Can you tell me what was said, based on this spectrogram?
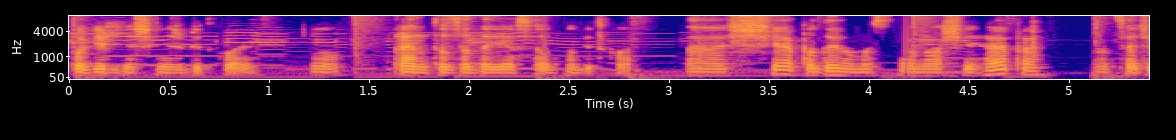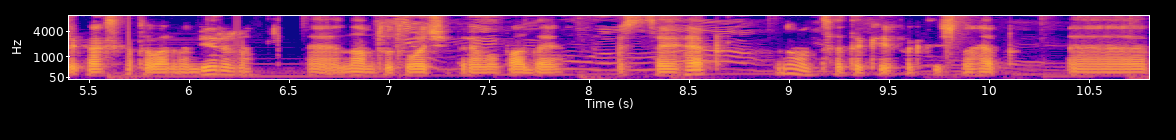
повільніше, ніж біткоін. Ну, рента задає все одно біткоін. Е, ще подивимось на наші гепи. Це Чикагська товарна біржа. Е, нам тут в очі прямо падає ось цей геп. Ну, це такий фактично геп, е,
